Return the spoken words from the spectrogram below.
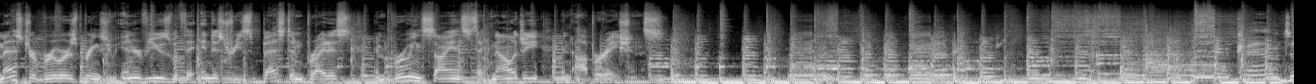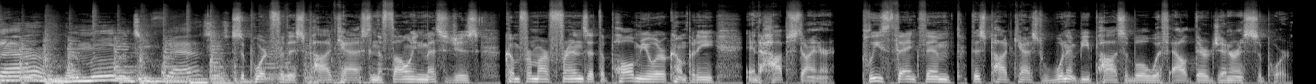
Master Brewers brings you interviews with the industry's best and brightest in brewing science, technology, and operations. down. I'm moving too fast. Support for this podcast and the following messages come from our friends at the Paul Mueller Company and Hopsteiner. Please thank them. This podcast wouldn't be possible without their generous support.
